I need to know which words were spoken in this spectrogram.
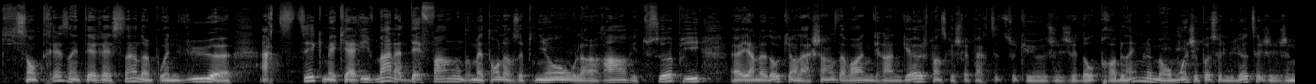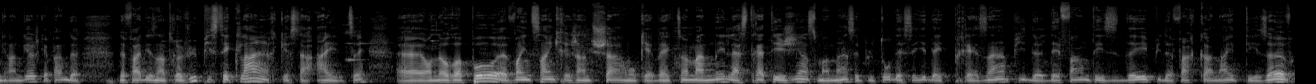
qui sont très intéressants d'un point de vue euh, artistique, mais qui arrivent mal à défendre, mettons, leurs opinions ou leur art et tout ça. Puis il y en a d'autres qui ont la chance d'avoir une grande gueule. Je pense que je fais partie de ceux que j'ai d'autres problèmes, là, mais au moins, j'ai pas celui-là. J'ai une grande gueule, je suis capable de, de faire des entrevues. Puis c'est clair que ça aide. on n'aura pas euh, 25 Régent Duchard au Québec. Tu un moment donné, la stratégie en ce moment, c'est plutôt d'essayer d'être présent, puis de défendre tes idées, puis de faire connaître tes œuvres,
